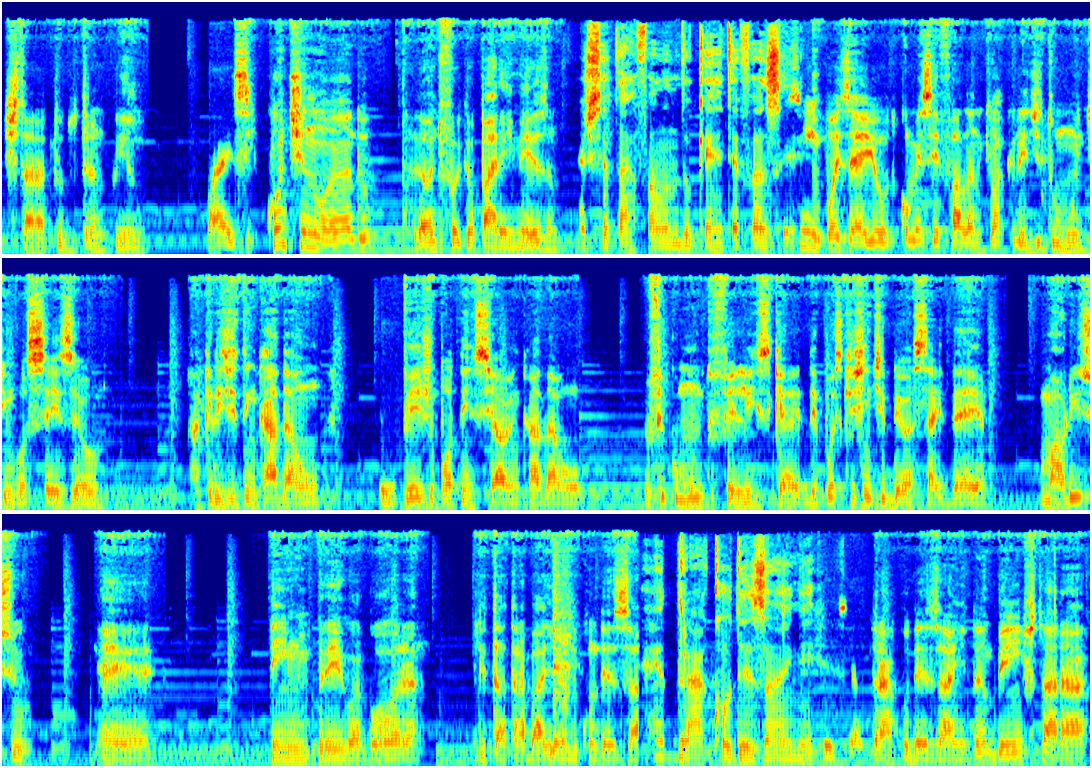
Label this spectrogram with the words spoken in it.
estará tudo tranquilo. Mas continuando, de onde foi que eu parei mesmo? Acho que você tava falando do que a gente ia fazer. Sim, pois é, eu comecei falando que eu acredito muito em vocês, eu acredito em cada um, eu vejo o potencial em cada um. Eu fico muito feliz que depois que a gente deu essa ideia, Maurício é, tem um emprego agora, ele está trabalhando com design. É Draco Design. É, o Draco Design também estará.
